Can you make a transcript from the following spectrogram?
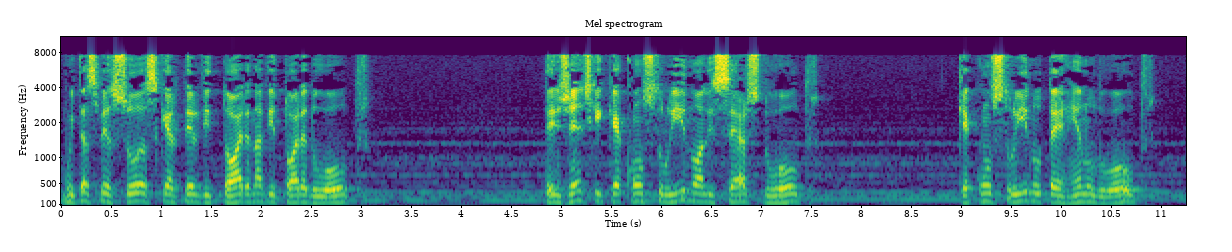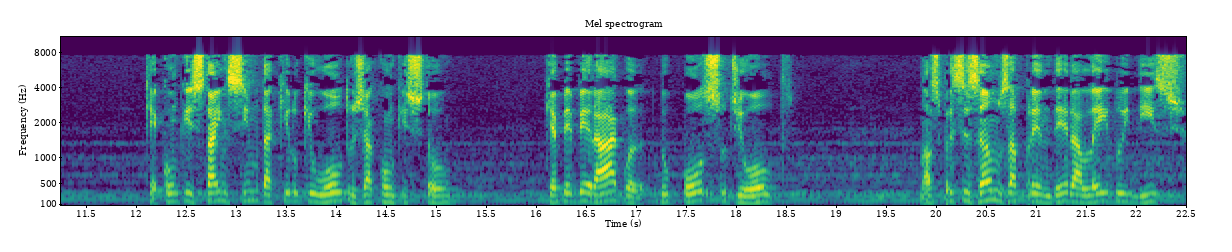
Muitas pessoas querem ter vitória na vitória do outro tem gente que quer construir no alicerce do outro, quer construir no terreno do outro, quer conquistar em cima daquilo que o outro já conquistou, quer beber água do poço de outro. Nós precisamos aprender a lei do início.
